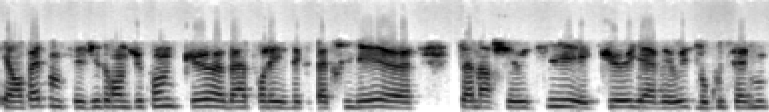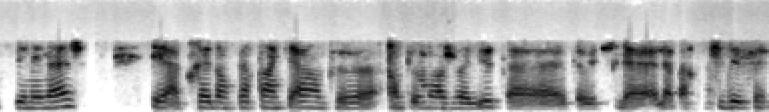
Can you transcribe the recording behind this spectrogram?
Et en fait, on s'est vite rendu compte que bah, pour les expatriés, euh, ça marchait aussi et qu'il y avait aussi beaucoup de familles qui déménagent. Et après, dans certains cas un peu, un peu moins joyeux, tu as, aussi la, la, partie décès.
